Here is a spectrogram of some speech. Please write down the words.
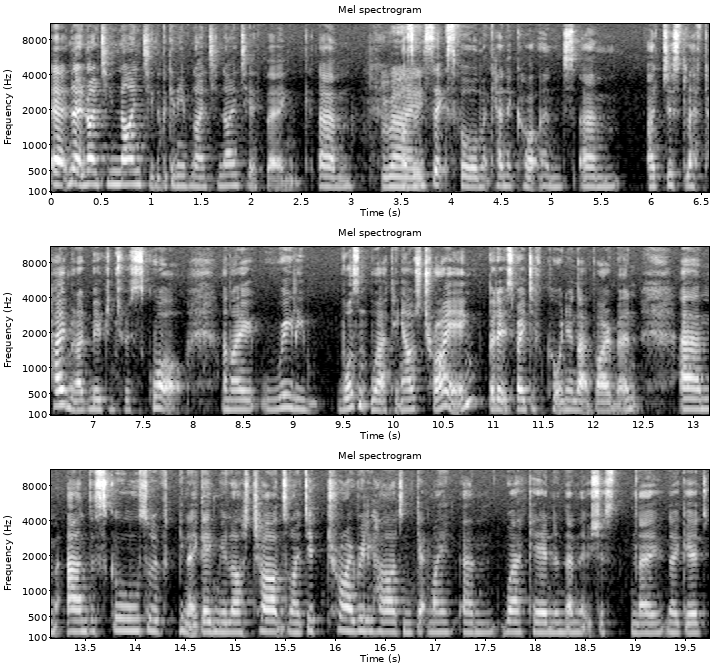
Uh, no, 1990, the beginning of 1990, I think. Um, right. I was in sixth form at Kennicott, and um, I'd just left home and I'd moved into a squat and I really wasn't working. I was trying, but it's very difficult when you're in that environment. Um, and the school sort of, you know, gave me a last chance and I did try really hard and get my um, work in and then it was just no, no good.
